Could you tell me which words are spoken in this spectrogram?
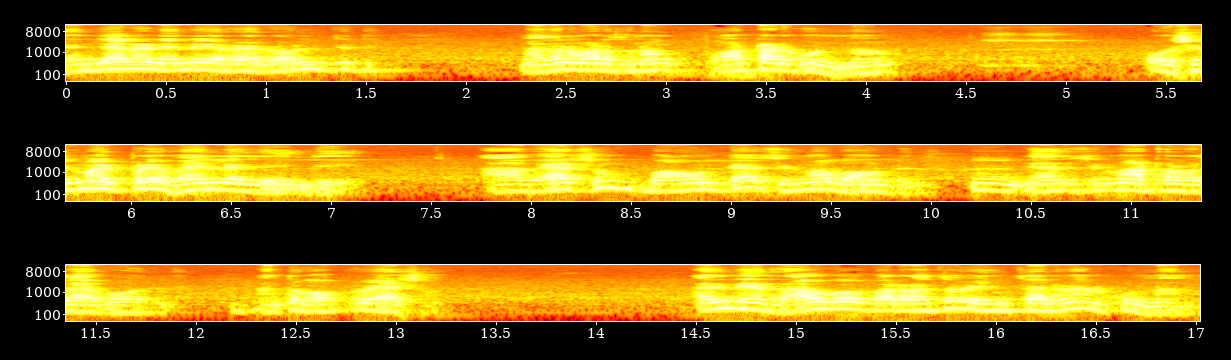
జంజాల నేను ఇరవై రోజుల నుంచి మదన పడుతున్నాం పోటాడుకుంటున్నాం ఓ సినిమా ఇప్పుడే ఫైనలైజ్ అయింది. ఆ వేషం బాగుంటే సినిమా బాగుంటుంది. లేదా సినిమా అటర్ లేకపోతుంది అంత గొప్ప వేషం. అది నేను రావు గోపాలరావుతో వేయించాలని అనుకున్నాను.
